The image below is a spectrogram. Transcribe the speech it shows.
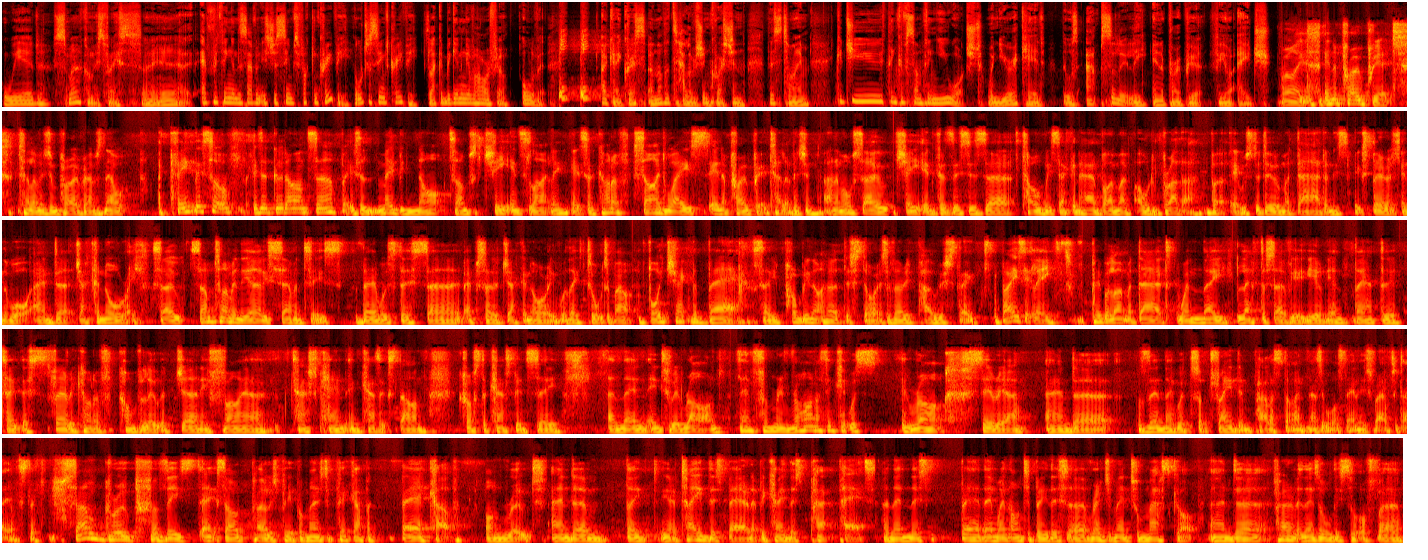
weird smirk on his face. So, uh, everything in the 70s just seems fucking creepy. It all just seems creepy. It's like a beginning of a horror film, all of it. Beep, beep. Okay, Chris, another television question. This time, could you think of something you watched when you were a kid that was absolutely inappropriate for your age? Right, inappropriate television programs. Now, I think this sort of is a good answer, but it's a, maybe not. I'm cheating slightly. It's a kind of sideways inappropriate television, and I'm also cheating because this is uh, told me secondhand by my older brother, but it was to do with my dad and his experience in the war and uh, Jack. So, sometime in the early 70s, there was this uh, episode of Jackanory where they talked about Wojciech the bear. So you've probably not heard this story. It's a very Polish thing. Basically, people like my dad, when they left the Soviet Union, they had to take this very kind of convoluted journey via Tashkent in Kazakhstan, across the Caspian Sea, and then into Iran. Then from Iran, I think it was Iraq, Syria, and uh, then they were sort of trained in Palestine, as it was then Israel today, obviously. Some group of these exiled Polish people managed to pick up a bear cub en route and um, they you know tamed this bear and it became this pet and then this bear then went on to be this uh, regimental mascot and uh, apparently there's all this sort of um,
